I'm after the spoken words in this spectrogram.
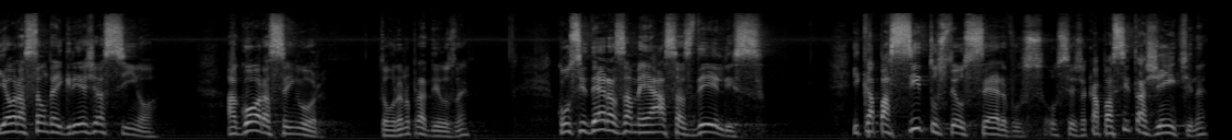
E a oração da igreja é assim, ó. Agora, Senhor, estão orando para Deus, né? Considera as ameaças deles e capacita os teus servos, ou seja, capacita a gente, né?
